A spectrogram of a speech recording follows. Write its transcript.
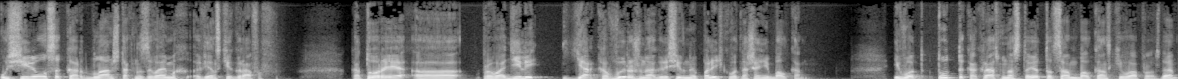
усиливался карт-бланш так называемых венских графов, которые э, проводили ярко выраженную агрессивную политику в отношении Балкан. И вот тут-то как раз у нас встает тот самый балканский вопрос, да,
